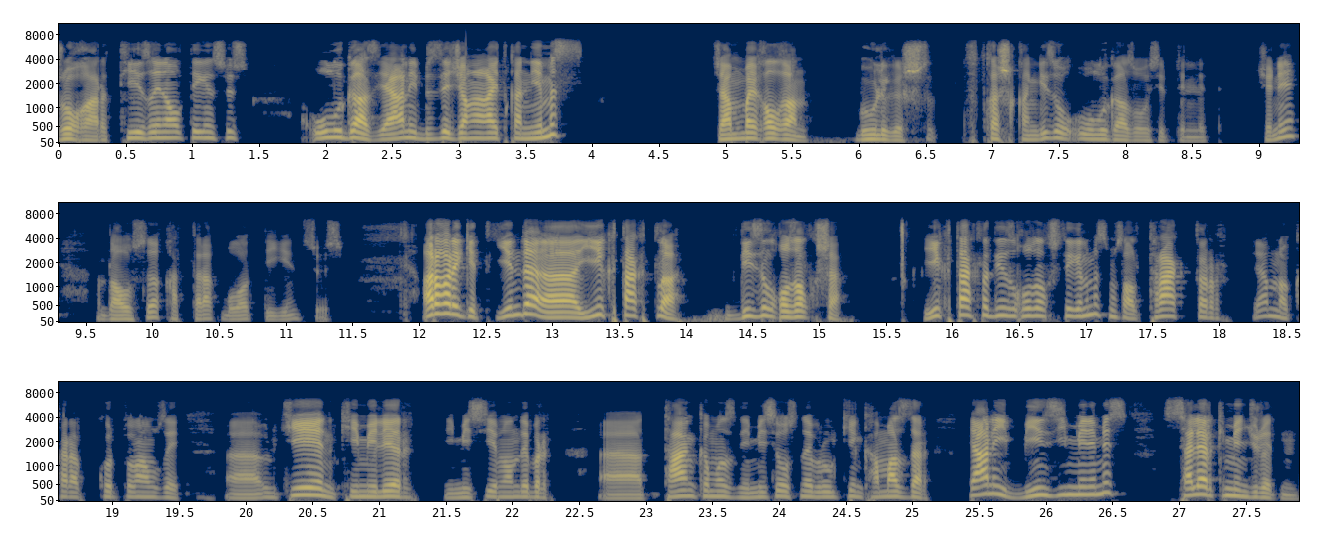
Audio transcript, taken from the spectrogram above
жоғары тез айналады деген сөз. Улы газ яғни бізде жаңа айтқан неміз жанбай қалған бөлігі сыртқа шыққан кезде ол улы газ болып есептелінеді. Және дауысы қаттырақ болады деген сөз. Ары қарай кеттік. Енді ә, екі тактылы дизель қозғалтқышы. Екі тақты дизель қозғалтқыш дегеніміз мысалы трактор иә мынау көріп тұрғанымыздай үлкен кемелер немесе мынандай бір ә, танкіміз немесе осындай бір үлкен камаздар яғни бензинмен емес соляркамен жүретін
